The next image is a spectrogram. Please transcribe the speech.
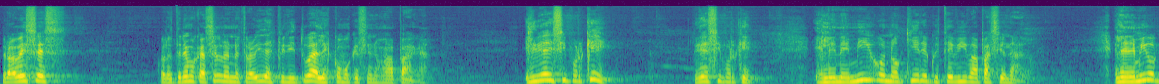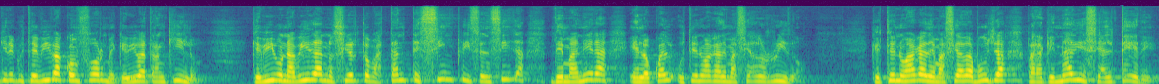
Pero a veces, cuando tenemos que hacerlo en nuestra vida espiritual, es como que se nos apaga. Y le voy a decir por qué. Le voy a decir por qué. El enemigo no quiere que usted viva apasionado. El enemigo quiere que usted viva conforme, que viva tranquilo, que viva una vida, ¿no es cierto?, bastante simple y sencilla, de manera en la cual usted no haga demasiado ruido, que usted no haga demasiada bulla para que nadie se altere.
